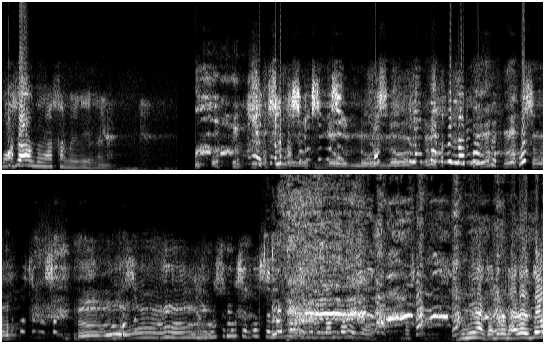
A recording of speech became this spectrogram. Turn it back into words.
বসাও তোমার স্বামী এখানে। no, no, no, no. Bos, bos, bos, lambah itu, ya, kadang ada itu.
